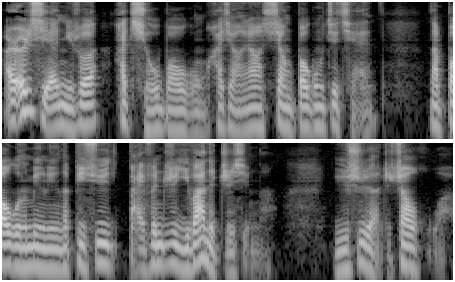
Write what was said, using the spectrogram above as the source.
而而且你说还求包公，还想让向包公借钱，那包公的命令那必须百分之一万的执行啊。于是啊，这赵虎啊，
